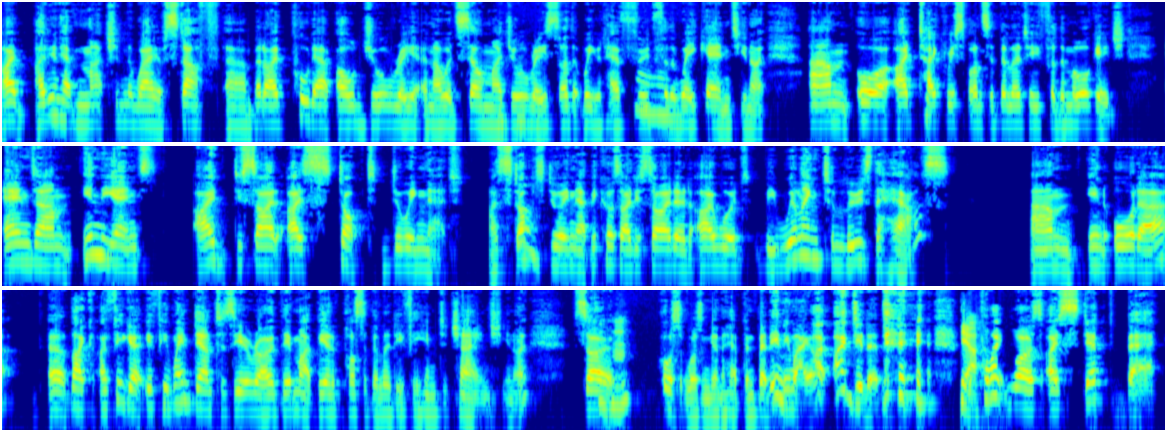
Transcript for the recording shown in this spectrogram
I, I didn't have much in the way of stuff, um, but I pulled out old jewelry and I would sell my mm-hmm. jewelry so that we would have food for the weekend, you know, um, or I'd take responsibility for the mortgage. And um, in the end, I decided I stopped doing that. I stopped oh. doing that because I decided I would be willing to lose the house um, in order. Uh, like I figure if he went down to zero, there might be a possibility for him to change, you know. So mm-hmm of course, it wasn't going to happen. But anyway, I, I did it. yeah. The point was, I stepped back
